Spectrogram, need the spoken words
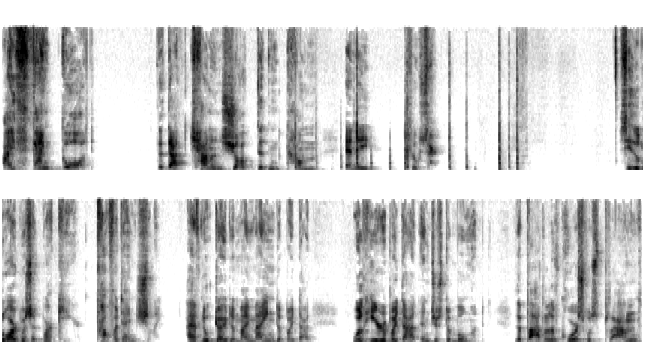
I thank God that that cannon shot didn't come any closer. See, the Lord was at work here, providentially. I have no doubt in my mind about that. We'll hear about that in just a moment. The battle, of course, was planned.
